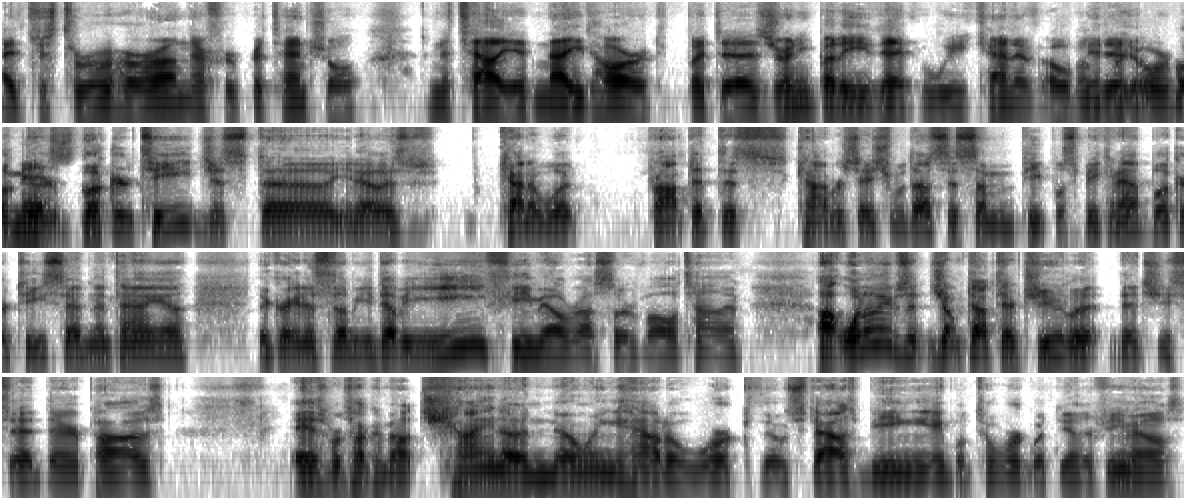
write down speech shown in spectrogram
I just threw her on there for potential. Natalya Neidhart. But uh, is there anybody that we kind of omitted or Booker, missed? Booker T just uh, you know is kind of what prompted this conversation with us is some people speaking out. Booker T said Natalya, the greatest WWE female wrestler of all time. Uh, one of the names that jumped out there too that, that she said there, pause, is we're talking about Chyna knowing how to work those styles, being able to work with the other females.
